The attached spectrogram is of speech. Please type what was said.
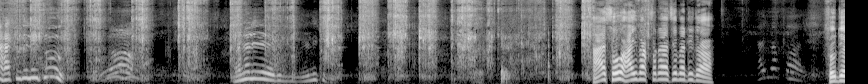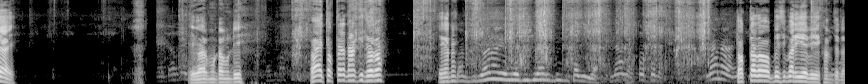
হাত তুলে লিচু বানালি লিচু হ্যাঁ সৌ, হাই বাক্সটা আছে ব্যাটিটা। সৌটাই এবার মোটামুটি ভাই তক্তাটা দাঁড়ি ধরো। এখানে তক্তা তো বেশি বাড়িয়ে যাবে খামচাটা।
